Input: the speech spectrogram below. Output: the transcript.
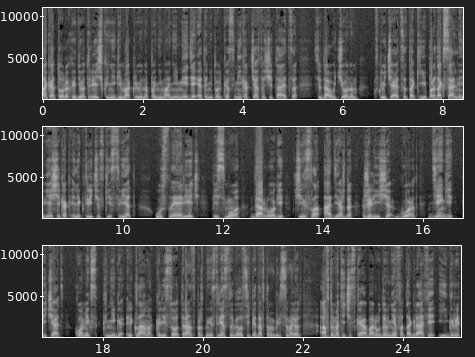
о которых идет речь в книге Маклюина «Понимание медиа», это не только СМИ, как часто считается, сюда ученым включаются такие парадоксальные вещи, как электрический свет, устная речь, письмо, дороги, числа, одежда, жилище, город, деньги, печать, комикс, книга, реклама, колесо, транспортные средства, велосипед, автомобиль, самолет, автоматическое оборудование, фотография, игры,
